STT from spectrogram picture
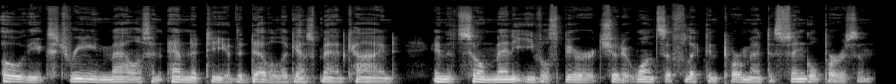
Oh, the extreme malice and enmity of the devil against mankind, in that so many evil spirits should at once afflict and torment a single person,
